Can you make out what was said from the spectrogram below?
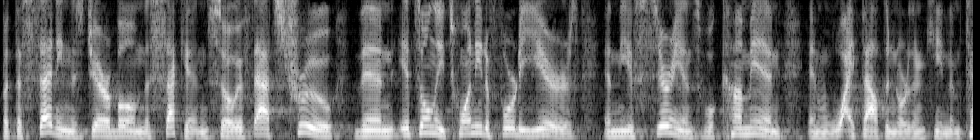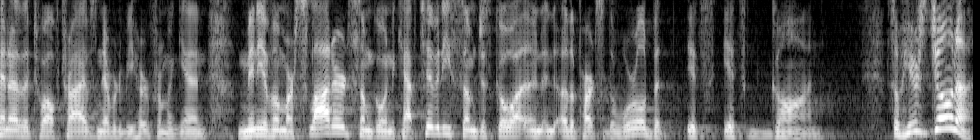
but the setting is Jeroboam II. And so, if that's true, then it's only 20 to 40 years, and the Assyrians will come in and wipe out the northern kingdom. 10 out of the 12 tribes never to be heard from again. Many of them are slaughtered, some go into captivity, some just go out in other parts of the world, but it's, it's gone. So, here's Jonah.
